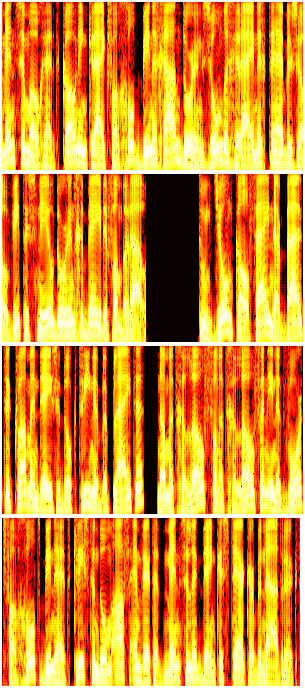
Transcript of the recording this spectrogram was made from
mensen mogen het koninkrijk van God binnengaan door hun zonde gereinigd te hebben zo witte sneeuw door hun gebeden van berouw. Toen John Calvijn naar buiten kwam en deze doctrine bepleitte, nam het geloof van het geloven in het woord van God binnen het christendom af en werd het menselijk denken sterker benadrukt.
